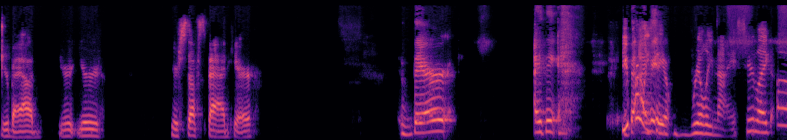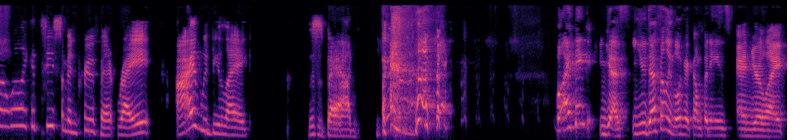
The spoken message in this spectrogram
you're bad. Your your your stuff's bad here. There, I think you probably I mean, say it really nice. You're like, oh, well, I could see some improvement, right? I would be like, this is bad. well, I think yes, you definitely look at companies and you're like.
